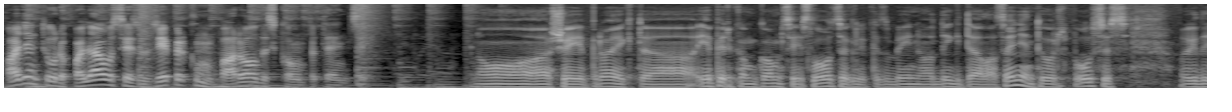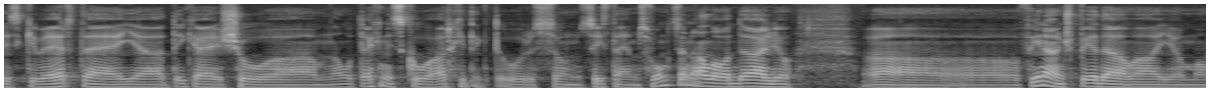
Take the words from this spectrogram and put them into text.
Aģentūra paļāvusies uz iepirkuma pārvaldes kompetenci. No šī projekta iepirkuma komisijas locekļi, kas bija no digitālās aģentūras puses, faktiski vērtēja tikai šo nu, tehnisko arhitektūras un sistēmas funkcionālo daļu. Uh, finanšu piedāvājumu,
